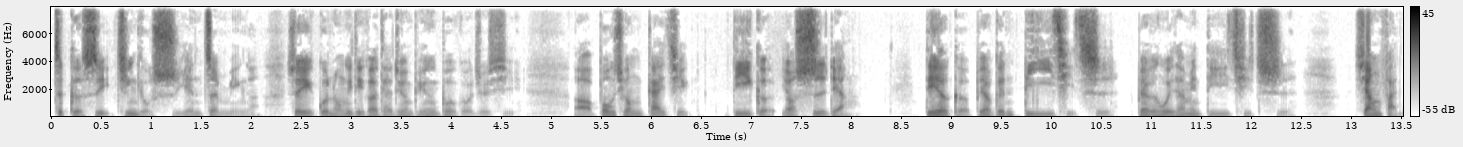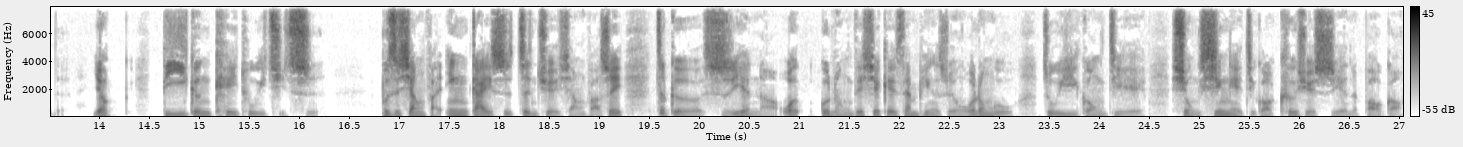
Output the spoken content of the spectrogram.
这个是已经有实验证明了。所以，共同一点高条件平衡报告就是啊，补充钙质，第一个要适量，第二个不要跟 D 一起吃。不要跟维他命 D 一起吃，相反的，要 D 跟 K two 一起吃，不是相反，应该是正确的想法。所以这个实验呢、我共同在写给产品的时候，我拢有注意讲解上新的几个科学实验的报告。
